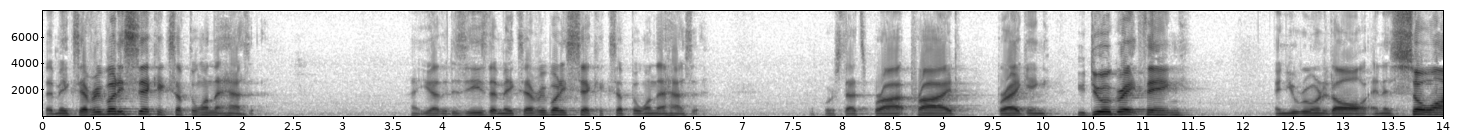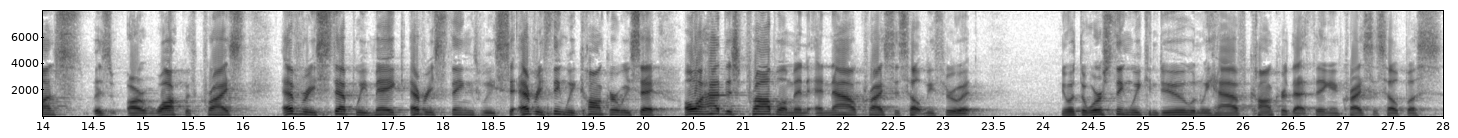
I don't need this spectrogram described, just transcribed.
that makes everybody sick except the one that has it. Right? You have the disease that makes everybody sick except the one that has it. Of course, that's pride, bragging. You do a great thing and you ruin it all. And as so on as our walk with Christ, every step we make, every everything we, say, everything we conquer, we say, Oh, I had this problem, and, and now Christ has helped me through it. You know what the worst thing we can do when we have conquered that thing and Christ has helped us?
